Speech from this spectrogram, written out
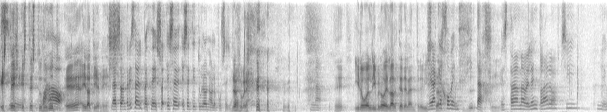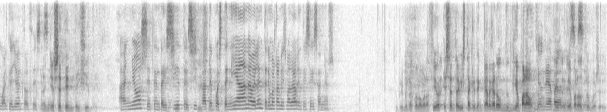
Este, sí. este es tu Wow. debut, ¿eh? ahí la tienes. La sonrisa del PC, ese, ese título no lo puse yo. No. ¿Eh? Y luego el libro El arte de la entrevista. Mira qué jovencita. Sí. Está Ana Belén, claro, sí. Igual que yo entonces. sí, sí. Año 77. Año 77, sí, fíjate. Pues tenía Ana Belén, tenemos la misma edad, 26 años. Tu primera colaboración, esa entrevista que te encargaron de un día para otro. De un día para ¿eh? otro, sí, otro, sí. pues, eh,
